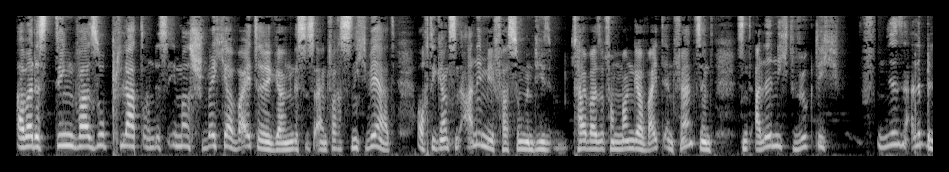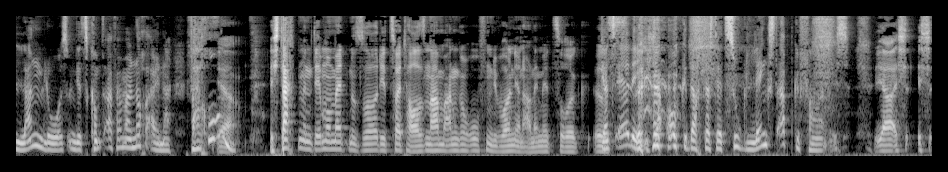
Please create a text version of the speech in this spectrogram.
Aber das Ding war so platt und ist immer schwächer weitergegangen. Das ist einfach es nicht wert. Auch die ganzen Anime-Fassungen, die teilweise vom Manga weit entfernt sind, sind alle nicht wirklich die sind alle belanglos und jetzt kommt einfach mal noch einer. Warum? Ja. Ich dachte mir in dem Moment nur so, die 2000 haben angerufen, die wollen ihren Anime zurück. Ganz ehrlich, ich habe auch gedacht, dass der Zug längst abgefahren ist. Ja, ich, ich,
